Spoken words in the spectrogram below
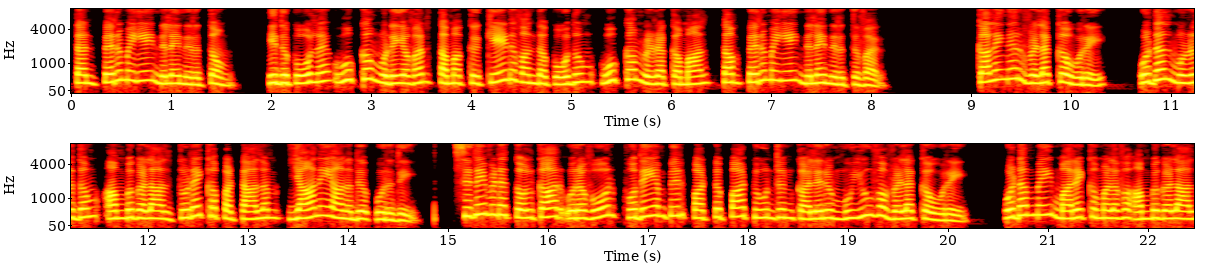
தன் பெருமையை நிலைநிறுத்தும். இதுபோல ஊக்கம் உடையவர் தமக்கு கேடு வந்த போதும் ஊக்கம் இழக்கமால் தம் பெருமையை நிலைநிறுத்துவர். கலைஞர் விளக்க உரை. உடல் முழுதும் அம்புகளால் துடைக்கப்பட்டாலும் யானையானது உறுதி. சிதைவிடத் தொல்கார் உறவோர் புதையம்பிற் பட்டுப்பா டூன்றன் களிறு முயூவ விளக்க உரை. உடம்பை மறைக்குமளவு அம்புகளால்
